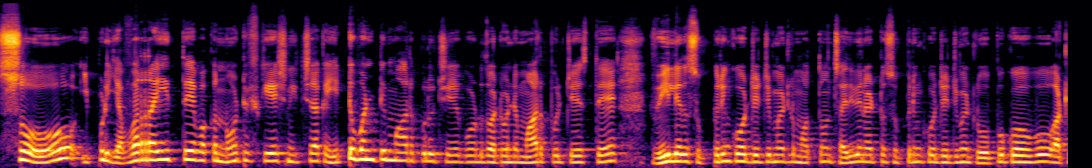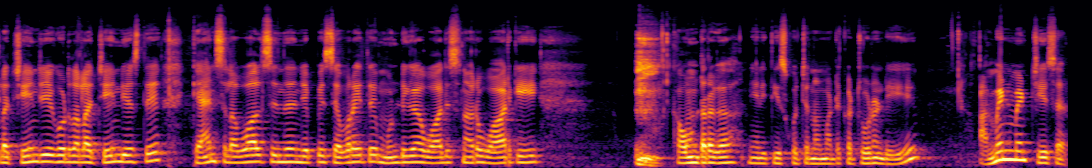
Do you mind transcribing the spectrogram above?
సో ఇప్పుడు ఎవరైతే ఒక నోటిఫికేషన్ ఇచ్చాక ఎటువంటి మార్పులు చేయకూడదు అటువంటి మార్పులు చేస్తే వీలేదు సుప్రీంకోర్టు జడ్జిమెంట్లు మొత్తం చదివినట్టు సుప్రీంకోర్టు జడ్జిమెంట్లు ఒప్పుకోవు అట్లా చేంజ్ చేయకూడదు అలా చేంజ్ చేస్తే క్యాన్సిల్ అవ్వాల్సిందే అని చెప్పేసి ఎవరైతే ముందుగా వాదిస్తున్నారో వారికి కౌంటర్గా నేను తీసుకొచ్చాను అనమాట ఇక్కడ చూడండి అమెండ్మెంట్ చేశారు.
